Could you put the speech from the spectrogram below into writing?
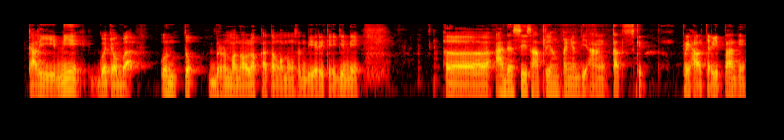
Kali ini gue coba untuk bermonolog atau ngomong sendiri kayak gini. Eh ada sih satu yang pengen diangkat sedikit perihal cerita nih.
